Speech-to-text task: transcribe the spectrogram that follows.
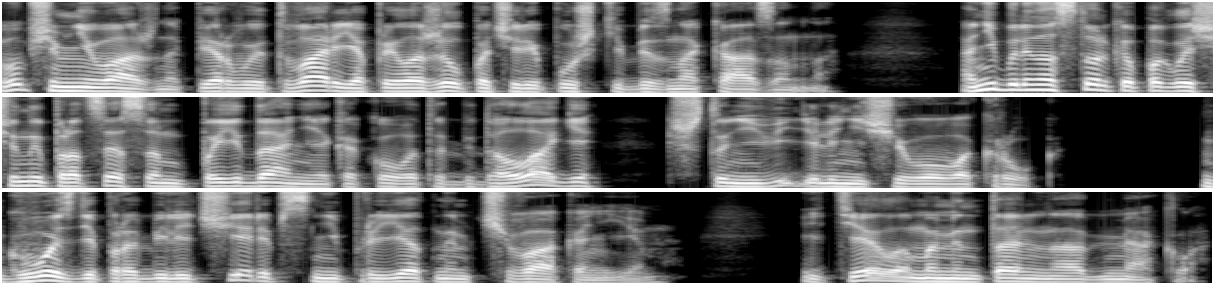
В общем, неважно, первую тварь я приложил по черепушке безнаказанно. Они были настолько поглощены процессом поедания какого-то бедолаги, что не видели ничего вокруг. Гвозди пробили череп с неприятным чваканьем, и тело моментально обмякло.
